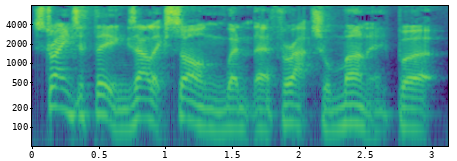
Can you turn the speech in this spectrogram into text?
Stranger Things, Alex Song went there for actual money, but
